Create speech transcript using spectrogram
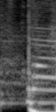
uma.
